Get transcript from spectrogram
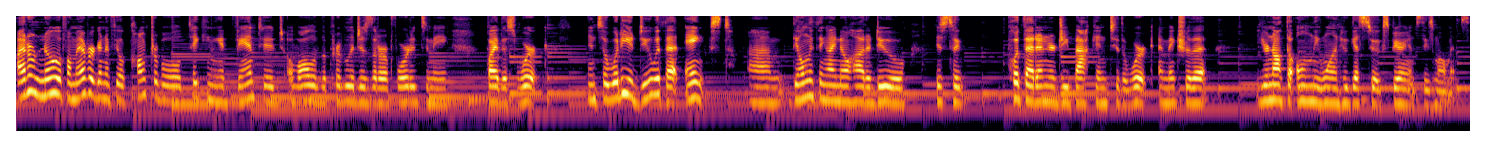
I don't know if I'm ever going to feel comfortable taking advantage of all of the privileges that are afforded to me by this work. And so, what do you do with that angst? Um, the only thing I know how to do is to put that energy back into the work and make sure that you're not the only one who gets to experience these moments.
